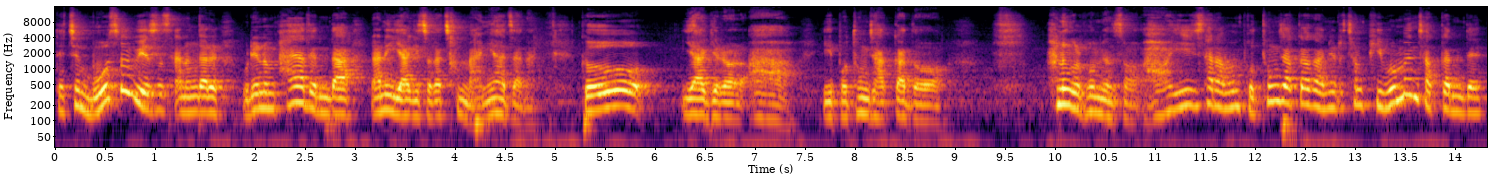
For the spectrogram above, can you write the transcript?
대체 무엇을 위해서 사는가를 우리는 봐야 된다라는 이야기 제가 참 많이 하잖아. 그 이야기를 아 이 보통 작가도 하는 걸 보면서 아 이 사람은 보통 작가가 아니라 참 비범한 작가인데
